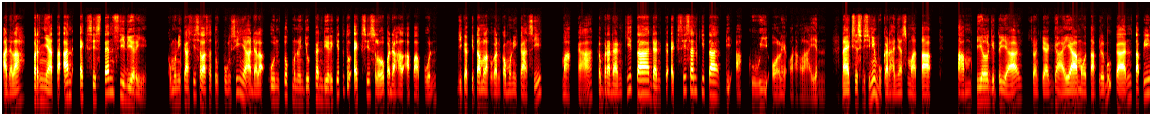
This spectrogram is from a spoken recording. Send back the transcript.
adalah pernyataan eksistensi diri. Komunikasi salah satu fungsinya adalah untuk menunjukkan diri kita tuh eksis loh pada hal apa pun. Jika kita melakukan komunikasi, maka keberadaan kita dan keeksisan kita diakui oleh orang lain. Nah, eksis di sini bukan hanya semata tampil gitu ya, misalnya gaya mau tampil bukan, tapi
